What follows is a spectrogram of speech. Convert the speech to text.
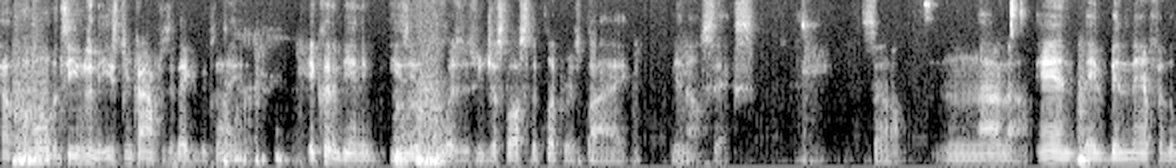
of all the teams in the Eastern Conference that they could be playing, it couldn't be any easier than the Wizards, who just lost to the Clippers by you know six. So mm, I don't know. And they've been there for the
